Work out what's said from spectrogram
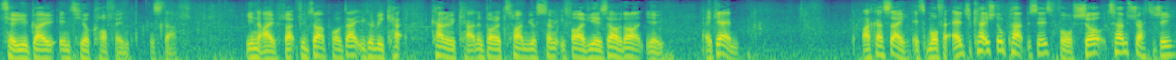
till you go into your coffin and stuff. You know, like for example, that you're going to be ca- calorie counting by the time you're 75 years old, aren't you? Again, like I say, it's more for educational purposes, for short term strategy,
